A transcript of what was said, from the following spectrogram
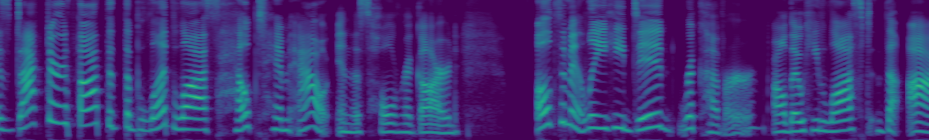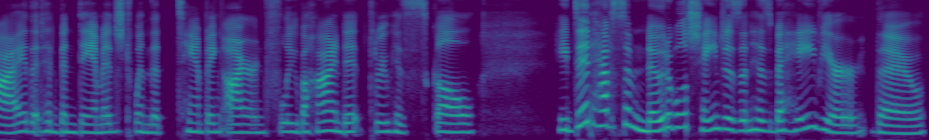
His doctor thought that the blood loss helped him out in this whole regard. Ultimately, he did recover, although he lost the eye that had been damaged when the tamping iron flew behind it through his skull. He did have some notable changes in his behavior, though.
